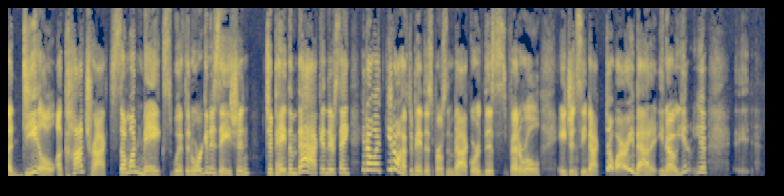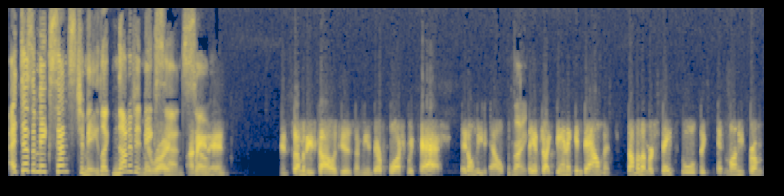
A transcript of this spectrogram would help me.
a deal, a contract someone makes with an organization to pay them back and they're saying you know what you don't have to pay this person back or this federal agency back don't worry about it you know you, you it doesn't make sense to me like none of it makes right. sense I so mean, and in some of these colleges, I mean, they're flush with cash. They don't need help. Right. They have gigantic endowments. Some of them are state schools that get money from.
